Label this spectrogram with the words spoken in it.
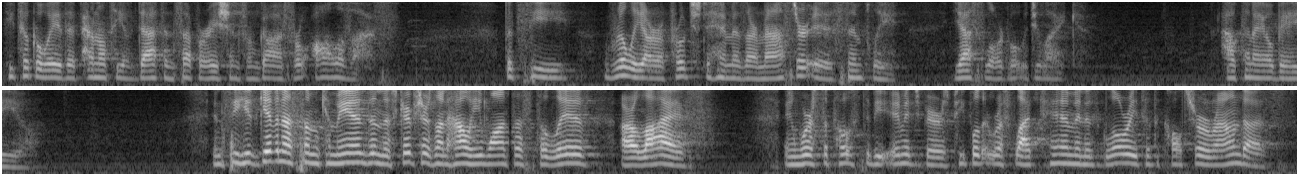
He took away the penalty of death and separation from God for all of us. But see, really, our approach to him as our master is simply, Yes, Lord, what would you like? How can I obey you? And see, he's given us some commands in the scriptures on how he wants us to live our lives. And we're supposed to be image bearers, people that reflect Him and His glory to the culture around us.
